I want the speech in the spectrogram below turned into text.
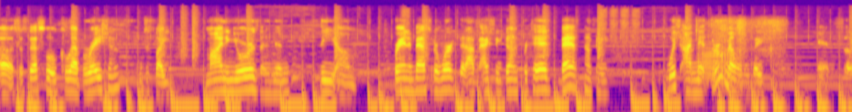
uh, successful collaborations, just like mine and yours, and then the um, brand ambassador work that I've actually done for Ted Bath Company, which I met through Melanin Base. And so,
